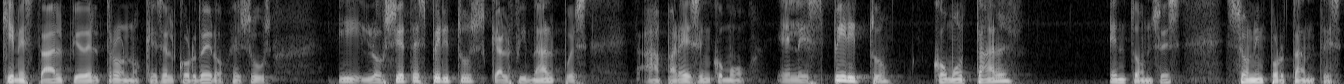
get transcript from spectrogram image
quien está al pie del trono, que es el Cordero, Jesús, y los siete espíritus que al final pues aparecen como el espíritu como tal, entonces son importantes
